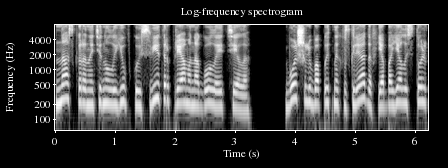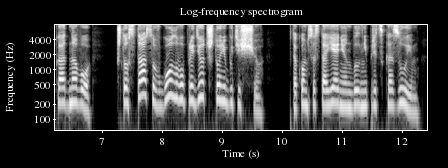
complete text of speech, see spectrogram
наскоро натянула юбку и свитер прямо на голое тело. Больше любопытных взглядов я боялась только одного, что Стасу в голову придет что-нибудь еще. В таком состоянии он был непредсказуем –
